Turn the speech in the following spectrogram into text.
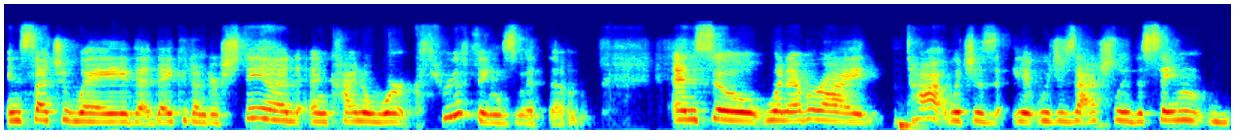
in such a way that they could understand and kind of work through things with them. And so whenever i taught which is which is actually the same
